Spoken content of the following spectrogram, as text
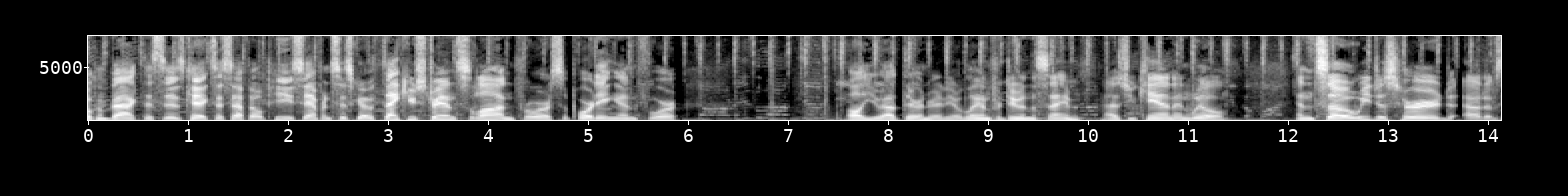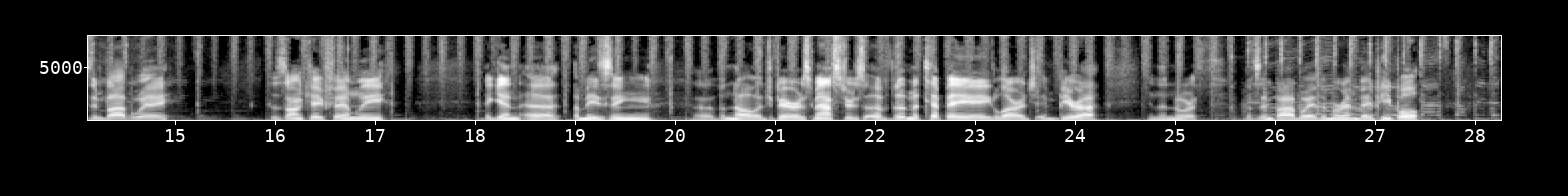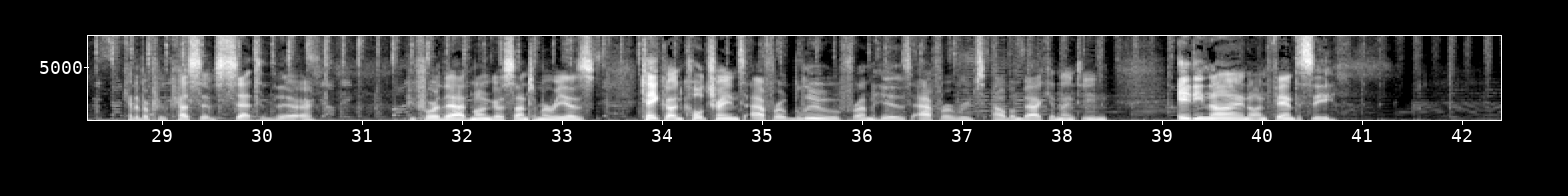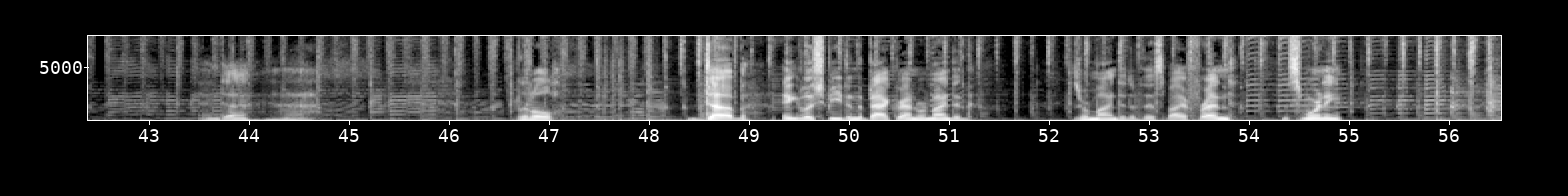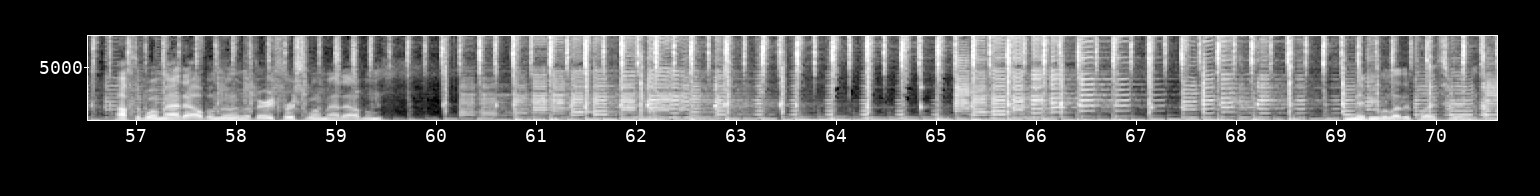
Welcome back. This is KXSFLP San Francisco. Thank you, Strand Salon, for supporting and for all you out there in Radio Land for doing the same as you can and will. And so we just heard out of Zimbabwe, the Zonke family, again, uh, amazing, uh, the knowledge bearers, masters of the Matepe, large Mbira in the north of Zimbabwe, the Marembe people kind of a percussive set there. Before that, Mongo Santamaria's take on Coltrane's Afro Blue from his Afro Roots album back in 1989 on Fantasy. And, uh, yeah. Little dub English beat in the background reminded was reminded of this by a friend this morning off the WOMAD album, uh, the very first WOMAD album. Maybe we'll let it play through.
